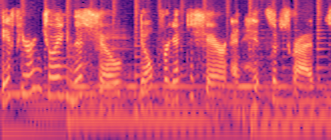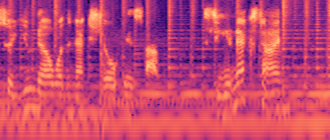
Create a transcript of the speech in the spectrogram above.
If you're enjoying this show, don't forget to share and hit subscribe so you know when the next show is up. See you next time.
